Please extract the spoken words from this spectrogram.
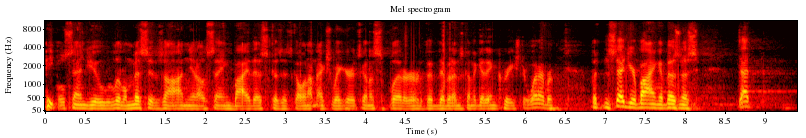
people send you little missives on, you know, saying buy this because it's going up next week or it's going to split or the dividend's going to get increased or whatever. But instead you're buying a business that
